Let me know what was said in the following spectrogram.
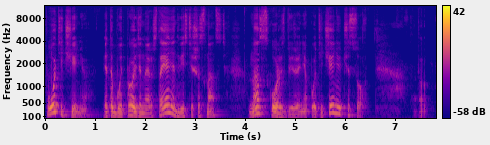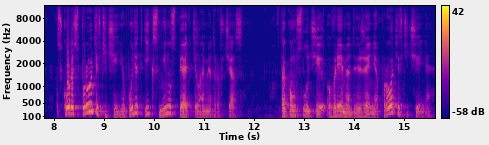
по течению, это будет пройденное расстояние 216, на скорость движения по течению часов. Скорость против течения будет x минус 5 км в час. В таком случае время движения против течения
